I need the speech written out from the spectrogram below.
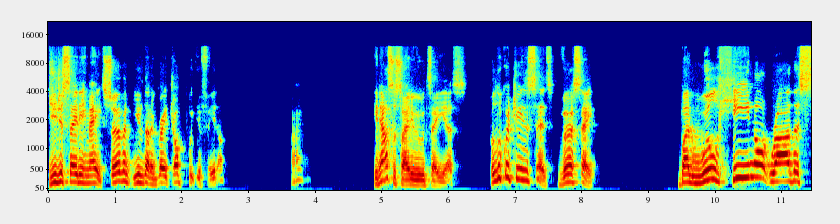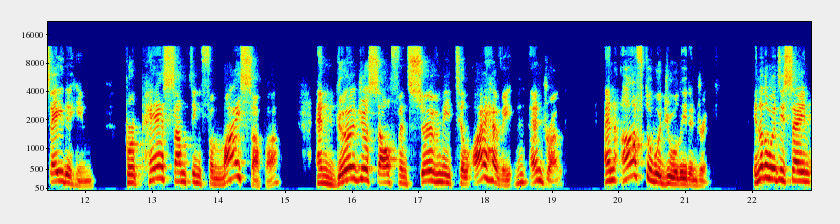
do you just say to him, hey, servant, you've done a great job, put your feet up? Right? In our society, we would say yes. But look what Jesus says, verse 8. But will he not rather say to him, Prepare something for my supper, and gird yourself and serve me till I have eaten and drunk, and afterward you will eat and drink? In other words, he's saying,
